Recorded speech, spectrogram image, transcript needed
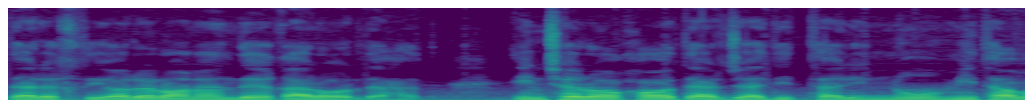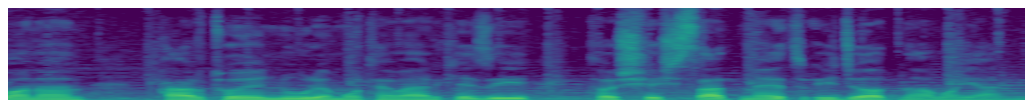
در اختیار راننده قرار دهد این چراغ ها در جدیدترین نوع می توانند پرتو نور متمرکزی تا 600 متر ایجاد نمایند.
